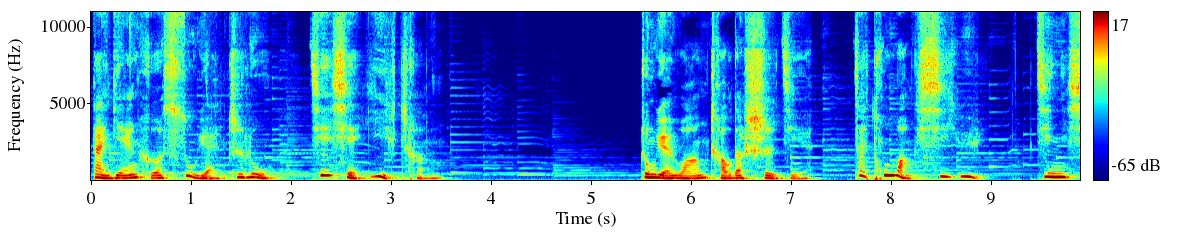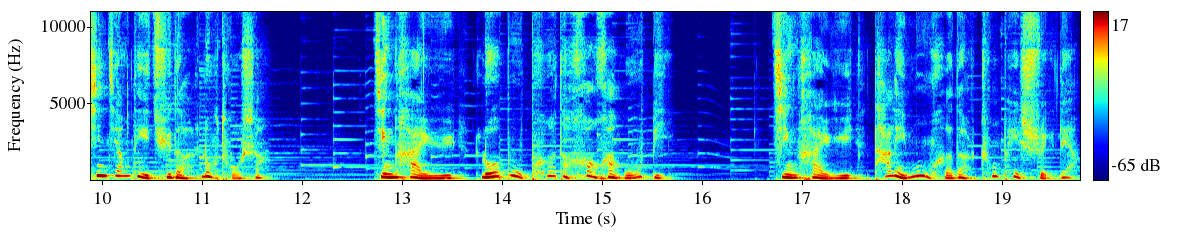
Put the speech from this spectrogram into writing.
但沿河溯源之路艰险异常。中原王朝的使节在通往西域（今新疆地区）的路途上，惊骇于罗布泊的浩瀚无比，惊骇于塔里木河的充沛水量。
